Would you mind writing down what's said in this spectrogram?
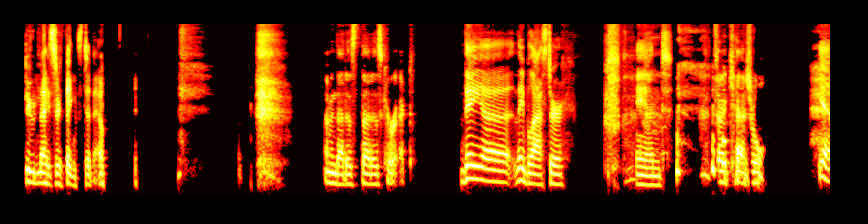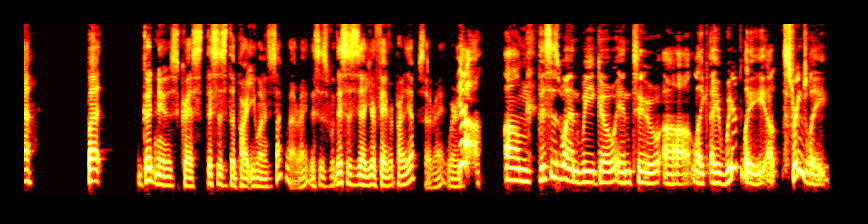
do nicer things to them. I mean, that is that is correct. They, uh, they blast her, and Very casual. Yeah, but good news, Chris. This is the part you wanted to talk about, right? This is this is uh, your favorite part of the episode, right? Where Yeah. Um, this is when we go into uh like a weirdly, uh, strangely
